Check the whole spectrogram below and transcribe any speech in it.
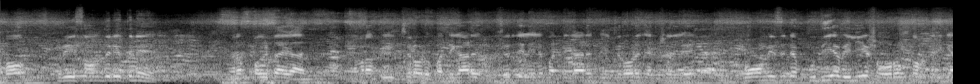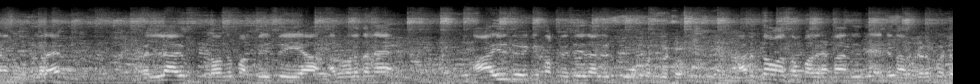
അപ്പോൾ സ്ത്രീ സൗന്ദര്യത്തിന് നിറപ്പകിട്ടാകാൻ നമ്മുടെ ബീച്ച് റോഡ് പട്ടിക്കാട് തൃശ്ശൂർ ജില്ലയിലെ പട്ടിക്കാട് ബീച്ച് റോഡ് ജംഗ്ഷനിൽ ഹോമീസിന്റെ പുതിയ വലിയ ഷോറൂം തുറന്നിരിക്കുകയാണ് സുഹൃത്തുക്കളെ. എല്ലാവരും ഇവിടെ വന്ന് പർച്ചേസ് ചെയ്യുക. അതുപോലെ തന്നെ ആയിരം രൂപയ്ക്ക് പർച്ചേസ് ചെയ്താൽ ഒരു കൂപ്പൺ കിട്ടും. അടുത്ത മാസം പതിനെട്ടാം തീയതി അതിന്റെ നറുക്കെടുപ്പുണ്ട്.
